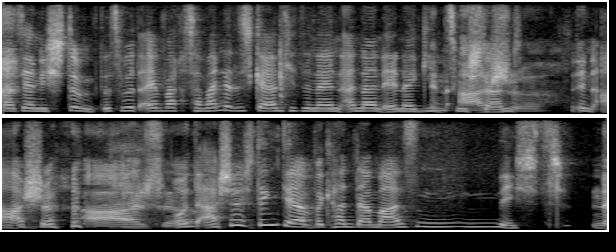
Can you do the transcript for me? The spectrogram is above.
Was ja nicht stimmt. Das wird einfach, es verwandelt sich garantiert in einen anderen Energiezustand. Asche. In Asche. Asche. Und Asche stinkt ja bekanntermaßen nicht. Nee,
